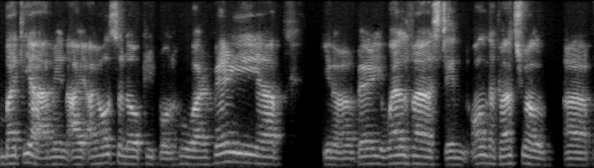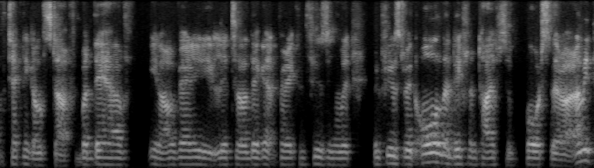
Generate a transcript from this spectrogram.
But yeah, I mean, I I also know people who are very uh, you know very well versed in all the virtual uh, technical stuff, but they have you know very little. They get very confusing with confused with all the different types of ports there are. I mean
